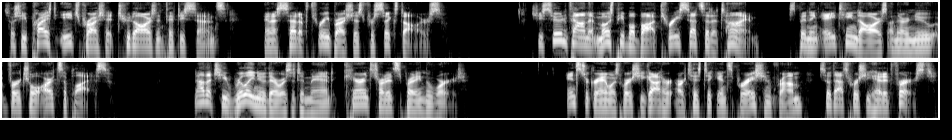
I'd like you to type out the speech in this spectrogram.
So she priced each brush at $2.50 and a set of three brushes for $6. She soon found that most people bought three sets at a time, spending $18 on their new virtual art supplies. Now that she really knew there was a demand, Karen started spreading the word. Instagram was where she got her artistic inspiration from, so that's where she headed first.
